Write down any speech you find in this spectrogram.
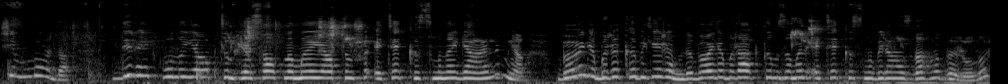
Şimdi burada direkt bunu yaptım, hesaplamayı yaptım, şu etek kısmına geldim ya. Böyle bırakabilirim de böyle bıraktığım zaman etek kısmı biraz daha dar olur.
